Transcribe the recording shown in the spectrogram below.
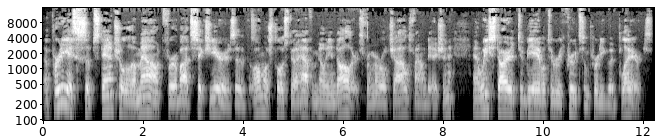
A pretty substantial amount for about six years, of almost close to a half a million dollars from Earl Chiles Foundation. And we started to be able to recruit some pretty good players.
